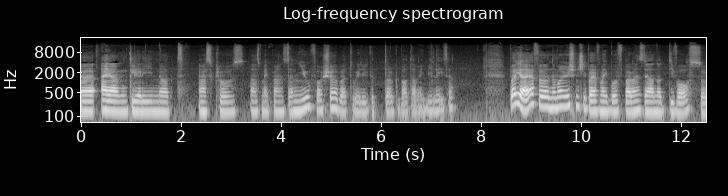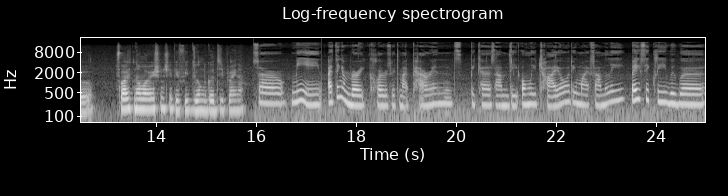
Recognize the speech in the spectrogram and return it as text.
Uh, I am clearly not as close as my parents and you for sure, but we could talk about that maybe later. But yeah, I have a normal relationship. I have my both parents. They are not divorced, so quite normal relationship if we don't go deep right now. So me, I think I'm very close with my parents because I'm the only child in my family. Basically, we were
